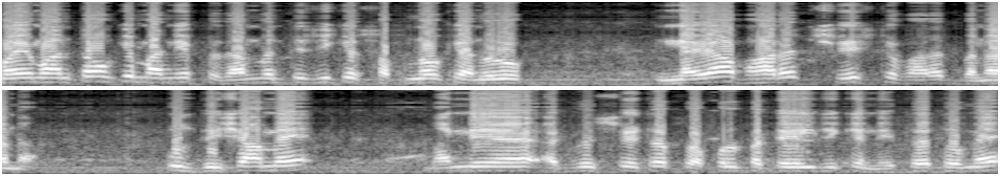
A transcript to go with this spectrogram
मैं मानता हूँ कि माननीय प्रधानमंत्री जी के सपनों के अनुरूप नया भारत, श्रेष्ठ भारत बनाना, उस दिशा में माननीय एडमिनिस्ट्रेटर प्रफुल्ल पटेल जी के नेतृत्व में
